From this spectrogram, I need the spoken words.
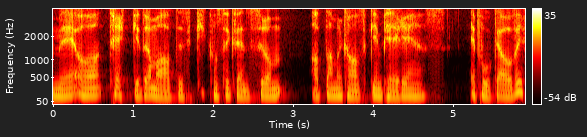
med å trekke dramatiske konsekvenser om at det amerikanske imperiets epoke er over.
